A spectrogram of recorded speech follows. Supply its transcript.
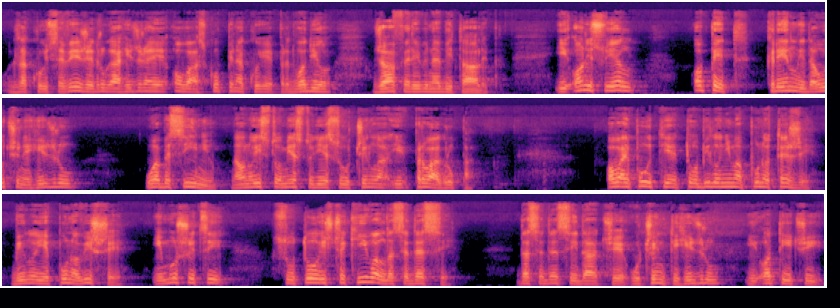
za koju se veže druga hijđra je ova skupina koju je predvodio Džafer ibn Abi Talib. I oni su jel, opet krenuli da učine hijđru u Abesiniju, na ono isto mjesto gdje su učinila i prva grupa. Ovaj put je to bilo njima puno teže, bilo je puno više i mušici su to iščekivali da se desi, da se desi da će učiniti hijđru i otići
